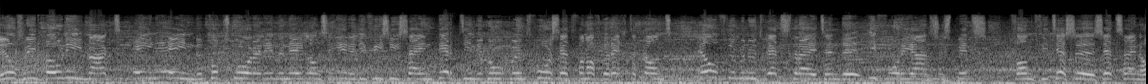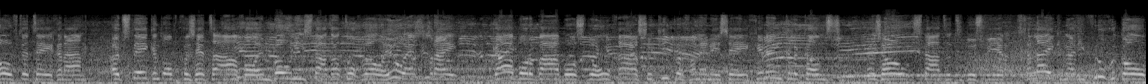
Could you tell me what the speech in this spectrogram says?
Wilfried Boni maakt 1-1. De topscorer in de Nederlandse eredivisie. Zijn dertiende doelpunt. Voorzet vanaf de rechterkant. Elfde minuut wedstrijd. En de Ivoriaanse spits van Vitesse zet zijn hoofd er tegenaan. Uitstekend opgezette aanval. En Boni staat daar toch wel heel erg vrij. Gabor Babos, de Hongaarse keeper van NEC. Geen enkele kans. En zo staat het dus weer gelijk. Na die vroege goal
